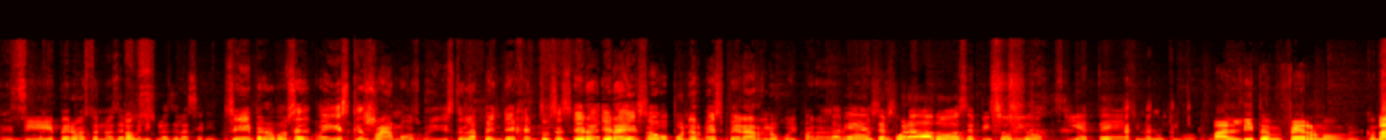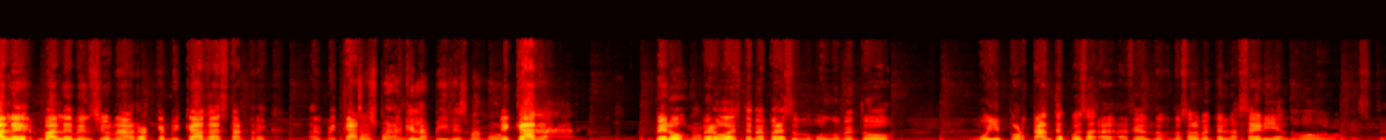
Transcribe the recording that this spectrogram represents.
En- Sí, pero esto no es de la Entonces- película, es de la serie. Sí, pero, o sea, güey, es que es Ramos, güey. Está en la pendeja. Entonces, ¿era, era eso o ponerme a esperarlo, güey? Para, Está bien, temporada 2, episodio 7, si no me equivoco. Maldito enfermo. Continúa. Vale, vale mencionar que me caga Star Trek. A- Me caga. Entonces, ¿para qué la pides, mamón? Me caga. Pero, No, pero este me parece un, un momento muy importante, pues, al final, no, no solamente en la serie, ¿no? Este,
